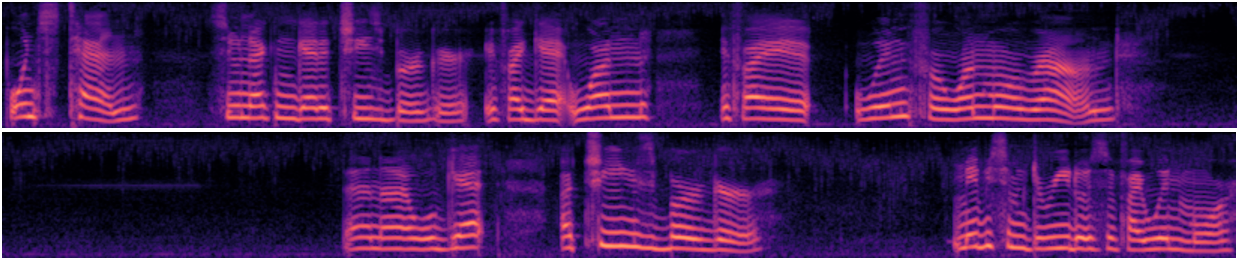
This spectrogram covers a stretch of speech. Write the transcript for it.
Points 10. Soon I can get a cheeseburger. If I get one, if I win for one more round, then I will get a cheeseburger. Maybe some Doritos if I win more.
